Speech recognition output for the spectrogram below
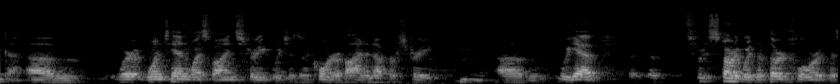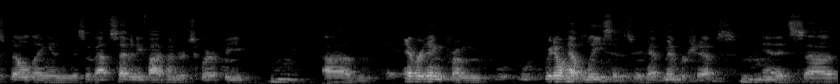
Okay. Um, we're at 110 West Vine Street, which is the corner of Vine and Upper Street. Mhm. Um, we have uh, started with the third floor of this building, and it's about 7,500 square feet. Mhm. Um, everything from we don't have leases; we have memberships, Mhm. and it's uh,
